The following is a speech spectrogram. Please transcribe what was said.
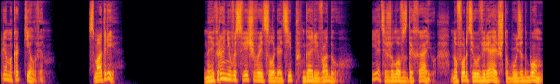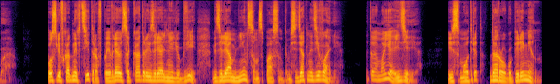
прямо как Келвин. «Смотри». На экране высвечивается логотип «Гори в аду». Я тяжело вздыхаю, но Форти уверяет, что будет бомба. После входных титров появляются кадры из реальной любви, где Лиам Нинсон с пасынком сидят на диване. Это моя идея. И смотрят «Дорогу перемен».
